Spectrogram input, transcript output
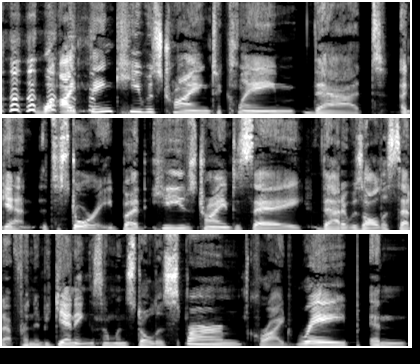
well, I think he was trying to claim that again, it's a story, but he's trying to say that it was all a setup from the beginning. Someone stole his sperm, cried rape, and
